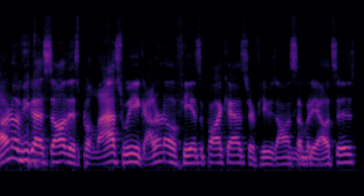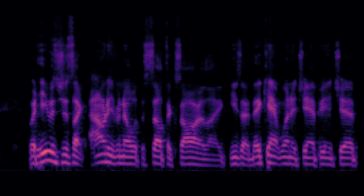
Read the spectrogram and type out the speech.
I don't know if you guys saw this, but last week, I don't know if he has a podcast or if he was on somebody else's, but he was just like, I don't even know what the Celtics are. Like, he's like, they can't win a championship.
